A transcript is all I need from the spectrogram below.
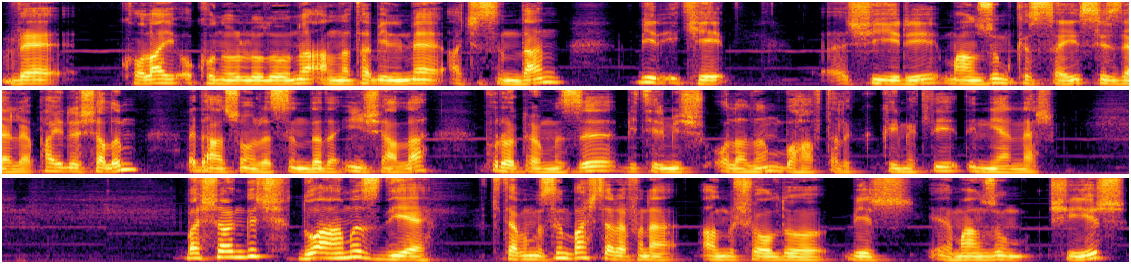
ve kolay okunurluluğunu anlatabilme açısından bir iki e, şiiri, manzum kıssayı sizlerle paylaşalım ve daha sonrasında da inşallah programımızı bitirmiş olalım bu haftalık kıymetli dinleyenler. Başlangıç duamız diye kitabımızın baş tarafına almış olduğu bir e, manzum şiir.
